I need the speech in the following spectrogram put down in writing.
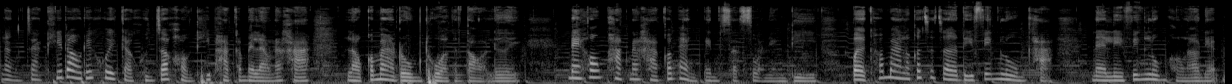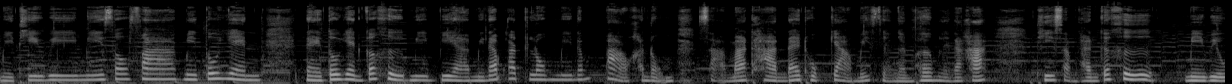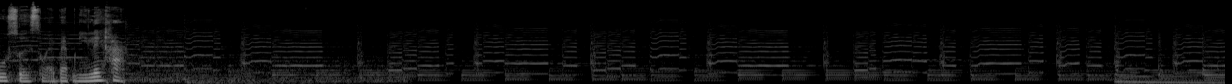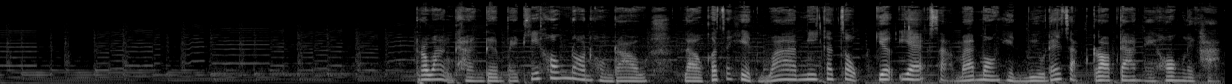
หลังจากที่เราได้คุยกับคุณเจ้าของที่พักกันไปแล้วนะคะ เราก็มารูมทัวร์กันต่อเลย ในห้องพักนะคะก็แบ่งเป็นสัดส่วนอย่างดี เปิดเข้ามาเราก็จะเจอ living room ค่ะ ใน living room ของเราเนี่ยมีทีวี มีโซฟา มีตู้เย็น ในตู้เย็นก็คือมีเบียร์ มีน้ำอัดลม มีน้ำเปล่าขนม สามารถทานได้ทุกอย่างไม่เสียเงินเพิ่มเลยนะคะ ที่สำคัญก็คือมีวิวสวยๆแบบนี้เลยค่ะ ระหว่างทางเดินไปที่ห้องนอนของเรา เราก็จะเห็นว่ามีกระจกเยอะแยะสามารถมองเห็นวิวได้จากรอบด้านในห้องเลยค่ะ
